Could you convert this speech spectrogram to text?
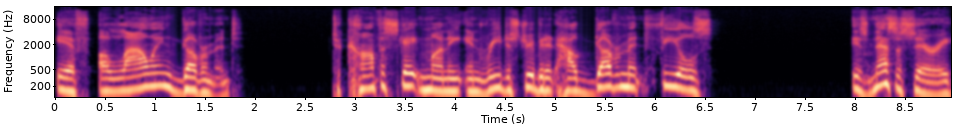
if allowing government to confiscate money and redistribute it how government feels is necessary,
